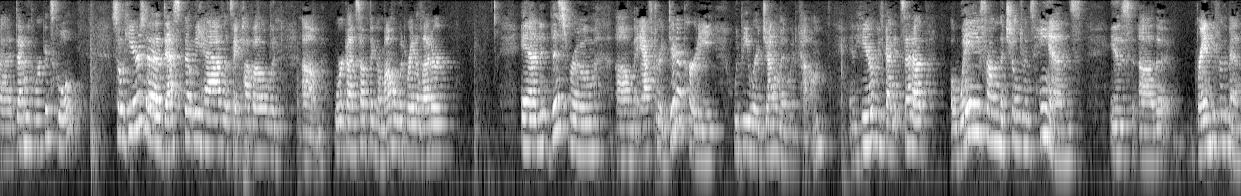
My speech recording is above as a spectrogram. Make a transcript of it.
uh, done with work and school. So here's a desk that we have. Let's say Papa would um, work on something or Mama would write a letter. And this room, um, after a dinner party, would be where a gentleman would come. And here we've got it set up away from the children's hands is uh, the brandy for the men.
